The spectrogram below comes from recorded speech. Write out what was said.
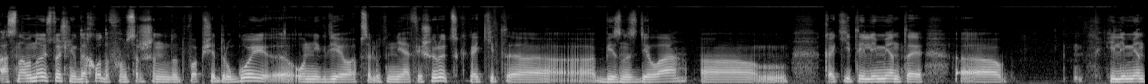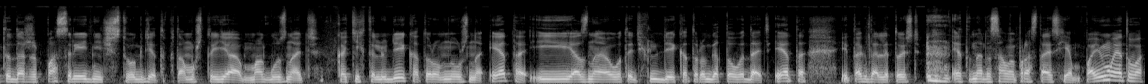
основной источник доходов, он совершенно вообще другой. Э, Он нигде абсолютно не афишируется, как какие-то э, бизнес-дела, э, какие-то элементы э, элементы даже посредничества где-то, потому что я могу знать каких-то людей, которым нужно это, и я знаю вот этих людей, которые готовы дать это и так далее. То есть это, наверное, самая простая схема. Помимо этого,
